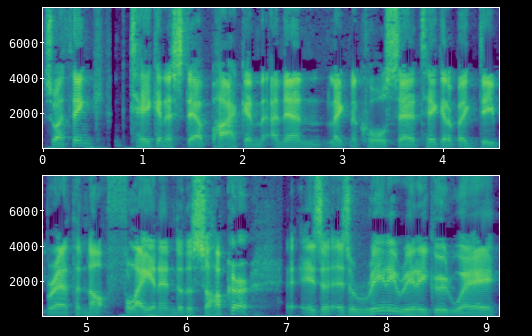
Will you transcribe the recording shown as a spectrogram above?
So i think taking a step back and, and then like nicole said taking a big deep breath and not flying into the soccer is a, is a really really good way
